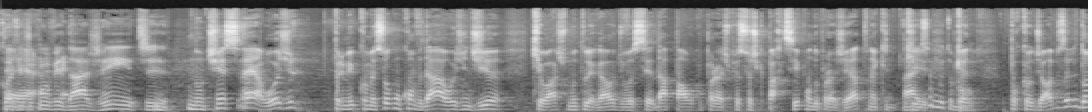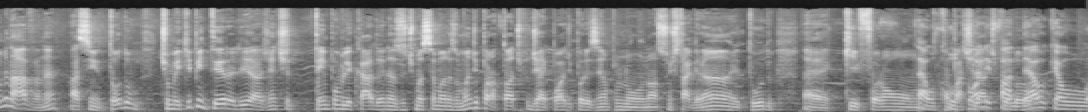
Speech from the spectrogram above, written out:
coisa é, de convidar é, a gente. Não tinha, é, hoje primeiro começou com convidar, hoje em dia, que eu acho muito legal de você dar palco para as pessoas que participam do projeto, né? Que, ah, que, isso é muito que, bom. Porque o Jobs ele dominava, né? Assim, todo tinha uma equipe inteira ali. A gente tem publicado aí nas últimas semanas um monte de protótipo de iPod, por exemplo, no nosso Instagram e tudo, é, que foram é, o, compartilhados o Tony Padel, que é o,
